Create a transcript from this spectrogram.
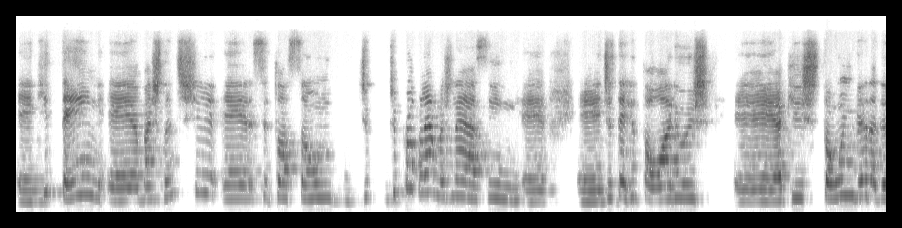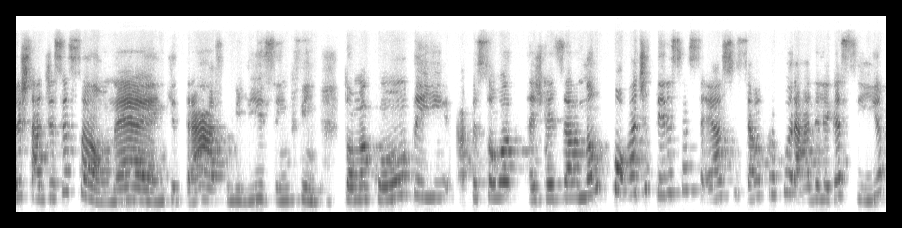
é, que tem é, bastante é, situação de, de, problemas, né, assim, é, é, de territórios é, que estão em verdadeiro estado de exceção, né? Em que tráfico, milícia, enfim, toma conta e a pessoa, às vezes, ela não pode ter esse acesso se ela procurar a delegacia,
